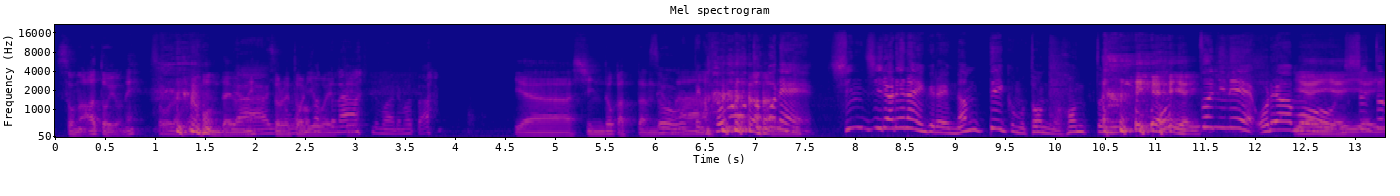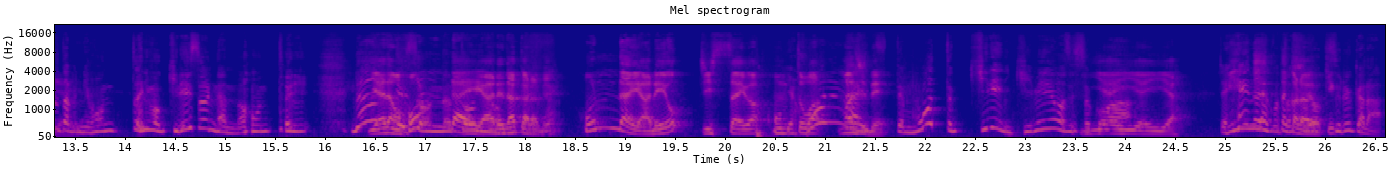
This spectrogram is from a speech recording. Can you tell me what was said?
その後よね。そうだね。問題はね。それ撮り終えて。でもあれまたいやーしんどかったんだよな。でこの男ね 信じられないぐらい何テイクも撮んの本当に。本当にね俺はもう一緒に撮るために本当にもう切れそうになるの本当に。いやでも本来あれだからね。本来あれよ。実際は。本当は。マジで。もっと綺麗に決めようぜそこいやはいやいや。じゃあ変なことしようとするから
